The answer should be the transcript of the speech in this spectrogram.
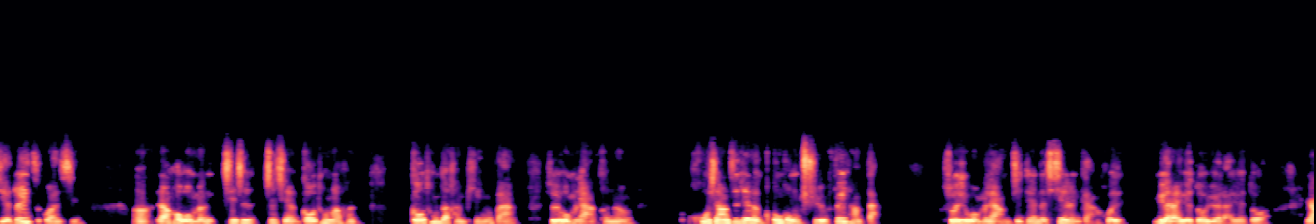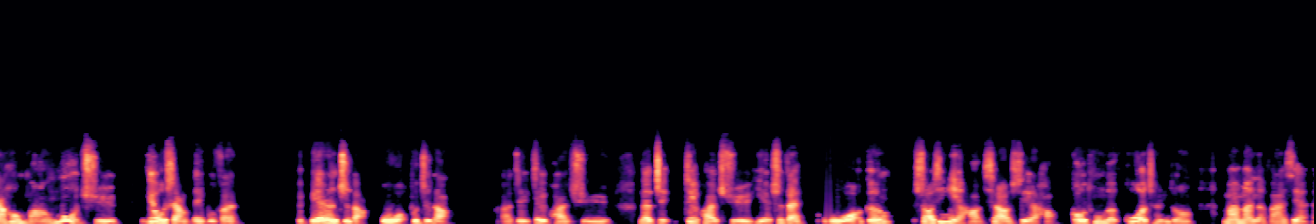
结对子关系，嗯，然后我们其实之前沟通了很，沟通的很频繁，所以我们俩可能互相之间的公共区非常大，所以我们俩之间的信任感会越来越多，越来越多。然后盲目去右上那部分，别人知道，我不知道。啊，这这块区域，那这这块区域也是在我跟绍兴也好，戚老师也好沟通的过程中，慢慢的发现，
